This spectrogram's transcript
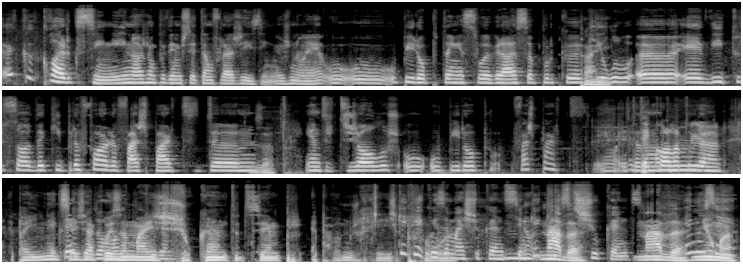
É que, claro que sim, e nós não podemos ser tão fragilzinhos, não é? O, o, o piropo tem a sua graça porque Tem. aquilo ah, é dito só daqui para fora, faz parte de. Exato. Entre tijolos, o, o piropo faz parte. É, é toda Até uma cola cultura. melhor. Epá, e nem que Até seja a coisa mais chocante de sempre. Epá, vamos rir. Mas o que é que é a coisa mais chocante sempre? Não, o que é que nada. é isso de chocante? Nada, nenhuma.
